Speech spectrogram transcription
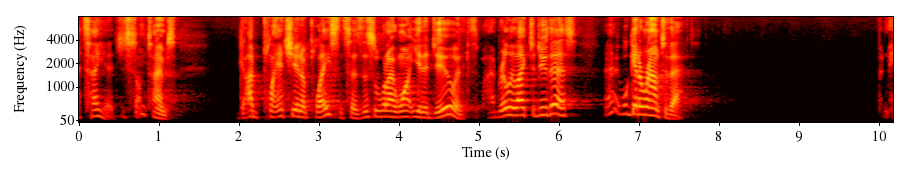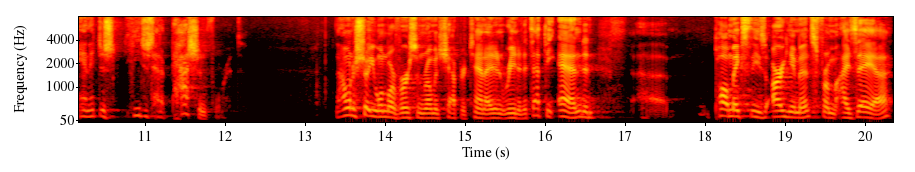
I tell you, just sometimes God plants you in a place and says, This is what I want you to do, and I'd really like to do this. Eh, we'll get around to that. But man, it just, he just had a passion for it. Now, I want to show you one more verse in Romans chapter 10. I didn't read it, it's at the end, and Paul makes these arguments from Isaiah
